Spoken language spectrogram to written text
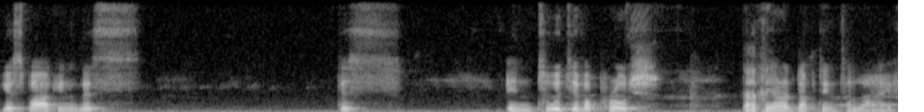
You're sparking this this intuitive approach that they're adopting to life.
